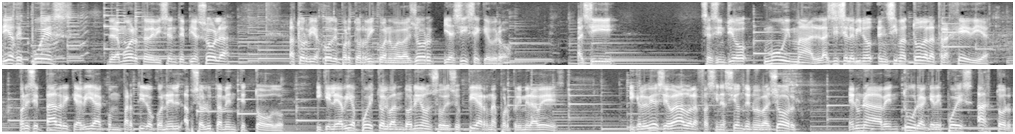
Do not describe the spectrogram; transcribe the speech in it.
Días después, de la muerte de Vicente Piazzolla, Astor viajó de Puerto Rico a Nueva York y allí se quebró. Allí se sintió muy mal, allí se le vino encima toda la tragedia, con ese padre que había compartido con él absolutamente todo y que le había puesto el bandoneón sobre sus piernas por primera vez y que lo había llevado a la fascinación de Nueva York en una aventura que después Astor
